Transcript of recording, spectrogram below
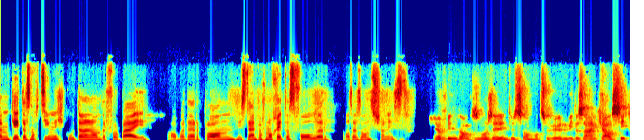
ähm, geht das noch ziemlich gut aneinander vorbei. Aber der Plan ist einfach noch etwas voller, als er sonst schon ist. Ja, vielen Dank. Das war sehr interessant, mal zu hören, wie das eigentlich aussieht.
